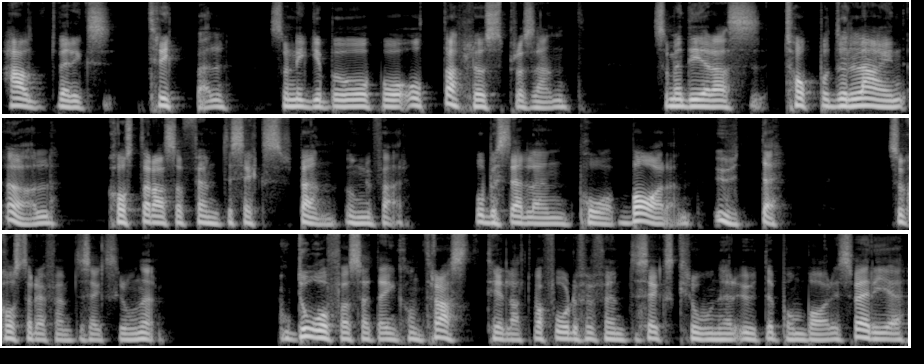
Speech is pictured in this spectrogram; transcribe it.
hantverkstrippel som ligger på, på 8 plus procent. Som är deras top of the line öl. Kostar alltså 56 spänn ungefär. Och beställa en på baren ute så kostar det 56 kronor. Då för att sätta en kontrast till att vad får du för 56 kronor ute på en bar i Sverige?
